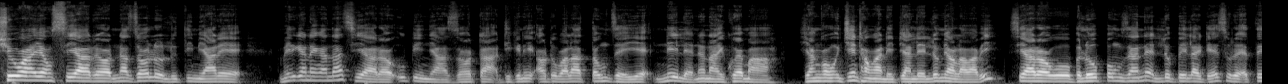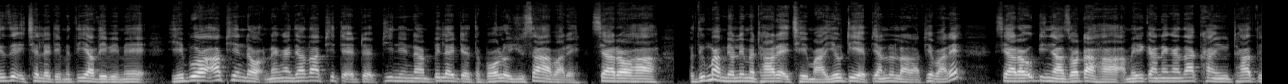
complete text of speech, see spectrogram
ရွှေဝါရောင်ဆရာတော်နတ်ဇောလို့လူသိများတဲ့အမေရိကန်နိုင်ငံသားဆရာတော်ဥပညာဇောတဒီကနေ့အောက်တိုဘာလ30ရက်နေ့လယ်2နာရီခွဲမှာရန်ကုန်အကျဉ်းထောင်ကနေပြန်လည်လွတ်မြောက်လာပါပြီဆရာတော်ကိုဘလို့ပုံစံနဲ့လွတ်ပေးလိုက်တယ်ဆိုတဲ့အသေးစိတ်အချက်လက်တွေမသိရသေးပေမဲ့ရေပေါ်အဖြစ်တော့နိုင်ငံသားဖြစ်တဲ့အတွက်ပြည်နေနံပေးလိုက်တဲ့သဘောလို့ယူဆရပါတယ်ဆရာတော်ဟာဘယ်သူမှမျှော်လင့်မထားတဲ့အချိန်မှာရုတ်တရက်ပြန်လွတ်လာတာဖြစ်ပါတယ်ဆရာတော်ဥပညာဇောတဟာအမေရိကန်နိုင်ငံသားခံယူထားသူ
